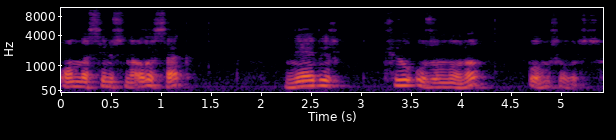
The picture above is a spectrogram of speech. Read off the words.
onunla sinüsünü alırsak N1Q uzunluğunu bulmuş oluruz.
